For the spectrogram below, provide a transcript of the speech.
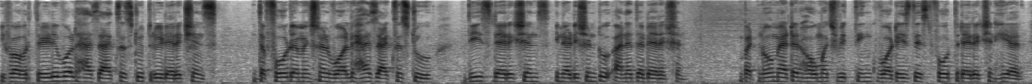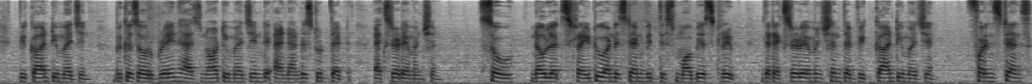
If our 3D world has access to 3 directions, the 4 dimensional world has access to these directions in addition to another direction. But no matter how much we think what is this fourth direction here, we can't imagine because our brain has not imagined and understood that extra dimension. So now let's try to understand with this Mobius strip that extra dimension that we can't imagine. For instance,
